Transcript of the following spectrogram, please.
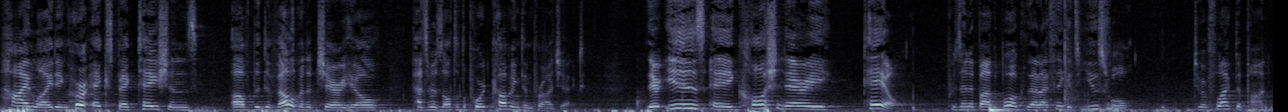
highlighting her expectations of the development of Cherry Hill as a result of the Port Covington project. There is a cautionary tale presented by the book that I think it's useful to reflect upon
